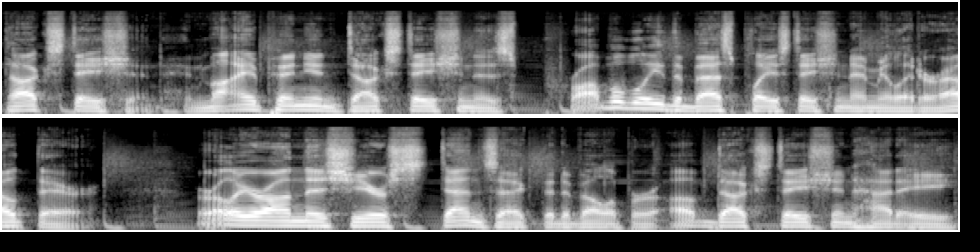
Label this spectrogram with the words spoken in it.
DuckStation. In my opinion, DuckStation is probably the best PlayStation emulator out there. Earlier on this year, Stenzek, the developer of DuckStation, had a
